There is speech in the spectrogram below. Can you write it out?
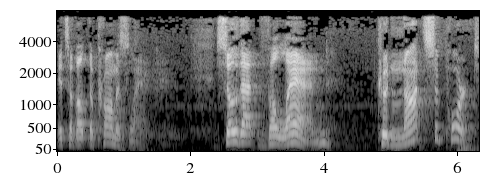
It's about the promised land. So that the land could not support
